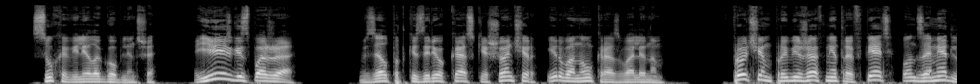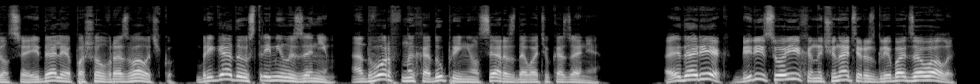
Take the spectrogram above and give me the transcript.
— сухо велела гоблинша. «Есть, госпожа!» Взял под козырек каски Шончер и рванул к развалинам. Впрочем, пробежав метров пять, он замедлился и далее пошел в развалочку. Бригада устремилась за ним, а Дворф на ходу принялся раздавать указания. «Айдарек, бери своих и начинайте разгребать завалы!»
